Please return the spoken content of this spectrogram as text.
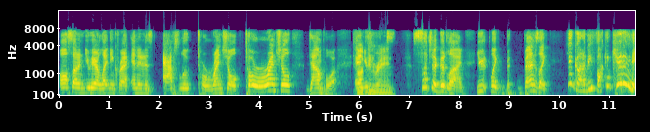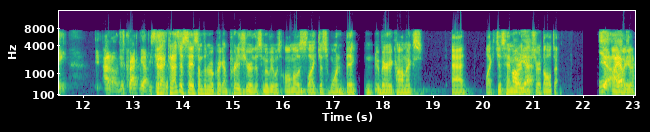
all of a sudden you hear a lightning crack, and it is absolute torrential, torrential downpour. And Fucking rain. Such a good line. You like Ben's like, you gotta be fucking kidding me. I don't know, just cracked me up. He Can I, can I just say something real quick? I'm pretty sure this movie was almost like just one big Newbury Comics ad, like just him Oh, wearing yeah. that shirt the whole time. "Yeah, Oh I have my the god.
